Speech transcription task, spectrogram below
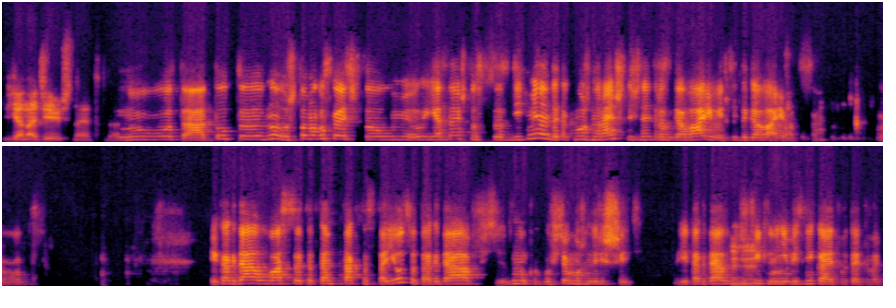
Я надеюсь на это, да. Ну вот, а тут, э, ну, что могу сказать, что я знаю, что с, с детьми надо как можно раньше начинать разговаривать и договариваться. Вот. И когда у вас этот контакт остается, тогда, ну, как бы все можно решить. И тогда uh-huh. действительно не возникает вот этого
